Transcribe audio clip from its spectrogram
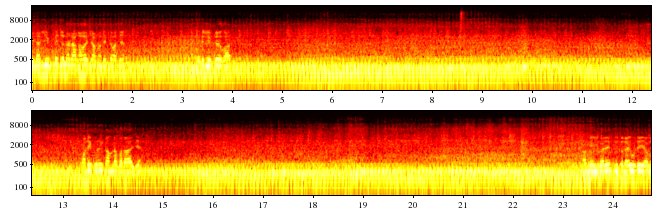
এটা লিফটের জন্য রাখা হয়েছে, আপনারা দেখতে পাচ্ছেন। এটি লিফটের ঘর। অনেকগুলোই কামরা করা হয়েছে। আমি এইবারে দুতলায় উঠে যাব।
